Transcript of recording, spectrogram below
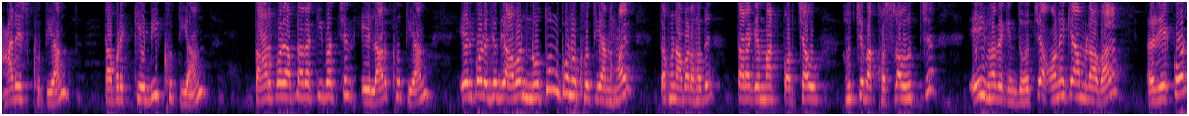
আরএস খতিয়ান, তারপরে কেবি খতিয়ান, তারপরে আপনারা কি পাচ্ছেন? এলআর খতিয়ান, এরপরে যদি আবার নতুন কোনো খতিয়ান হয়, তখন আবার হবে তার আগে মাঠ পর্চাও হচ্ছে বা খসড়াও হচ্ছে। এইভাবে কিন্তু হচ্ছে অনেকে আমরা আবার রেকর্ড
